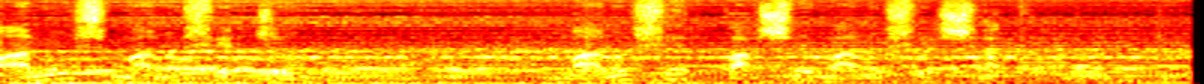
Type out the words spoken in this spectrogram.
মানুষ মানুষের জন্য। মানুষের পাশে মানুষের সাথে।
